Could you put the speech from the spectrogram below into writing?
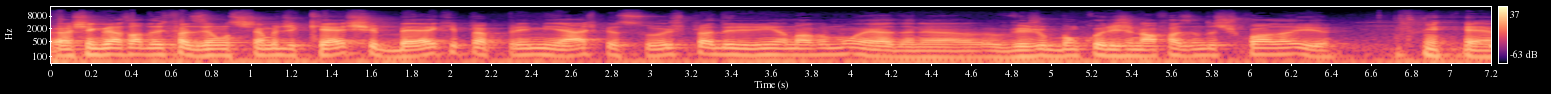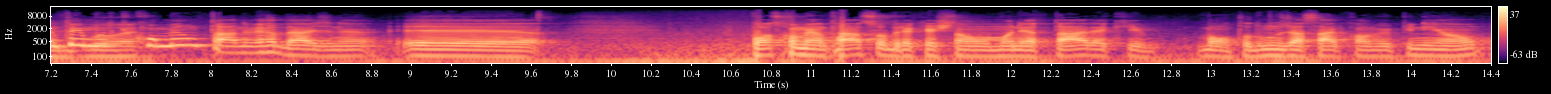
eu acho engraçado ele fazer um sistema de cashback para premiar as pessoas para aderirem à nova moeda, né? Eu vejo o Banco Original fazendo escola aí. É, não tem boa. muito o que comentar, na verdade, né? É... Posso comentar sobre a questão monetária, que, bom, todo mundo já sabe qual é a minha opinião.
